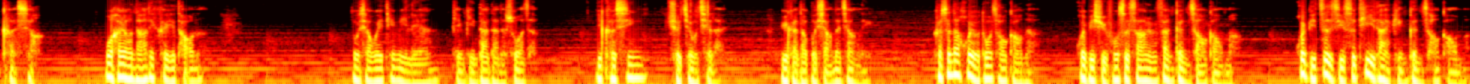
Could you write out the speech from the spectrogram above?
可笑，我还有哪里可以逃呢？陆小薇听米莲平平淡淡的说着，一颗心却揪起来，预感到不祥的降临。可是那会有多糟糕呢？会比许峰是杀人犯更糟糕吗？会比自己是替代品更糟糕吗？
